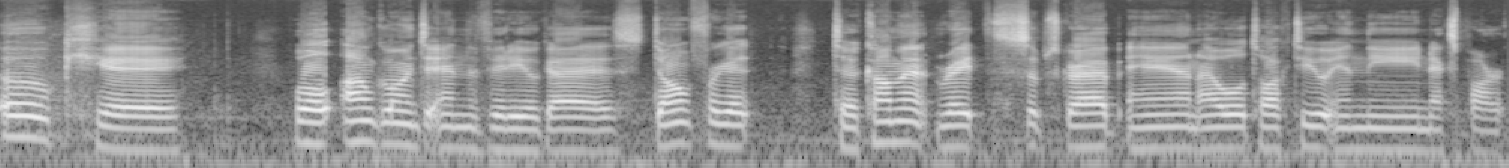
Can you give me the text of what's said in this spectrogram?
Okay. Well, I'm going to end the video, guys. Don't forget to comment, rate, subscribe, and I will talk to you in the next part.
